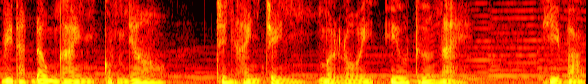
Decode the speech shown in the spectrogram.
vì đã đồng hành cùng nhau trên hành trình mở lối yêu thương này. Hy vọng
